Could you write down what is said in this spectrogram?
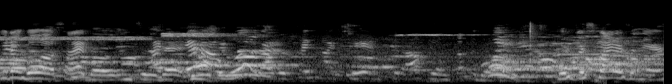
We don't go outside though into the deck. Yeah, I would. I would take my chair and sit out there on some of them. What if there's spiders in there?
